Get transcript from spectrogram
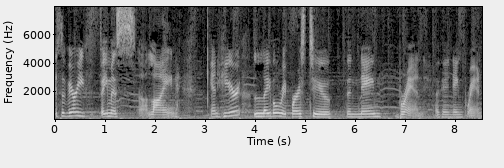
It's a very famous uh, line, and here, label refers to the name brand. Okay, name brand.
